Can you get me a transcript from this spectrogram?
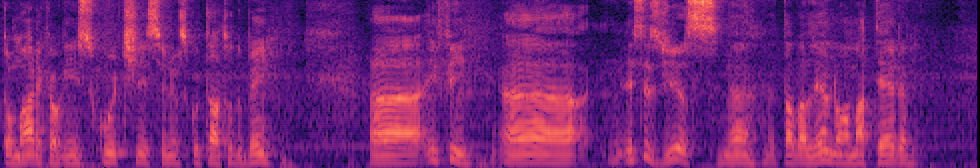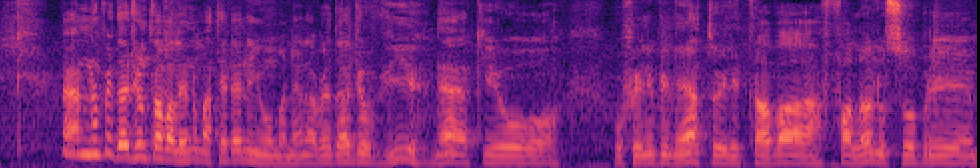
Tomara que alguém escute, se não escutar, tudo bem. Uh, enfim, uh, esses dias, né, eu tava lendo uma matéria. Uh, na verdade, eu não tava lendo matéria nenhuma, né? Na verdade, eu vi né, que o, o Felipe Neto ele tava falando sobre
